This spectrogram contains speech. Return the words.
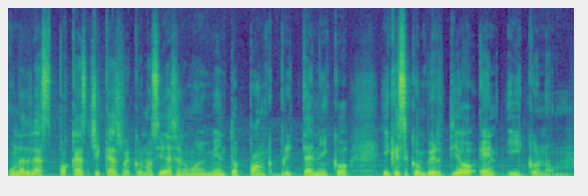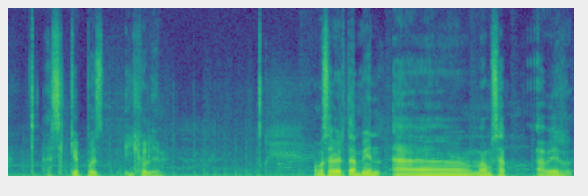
una de las pocas chicas reconocidas en el movimiento punk británico y que se convirtió en ícono. Así que pues, híjole. Vamos a ver también, ah, vamos a, a ver,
